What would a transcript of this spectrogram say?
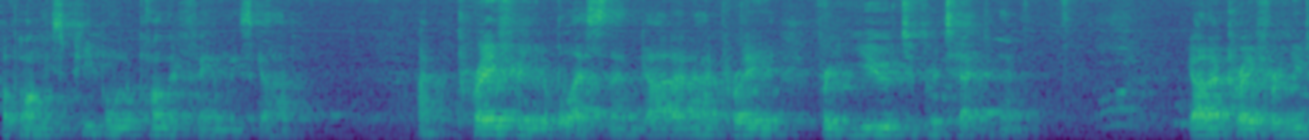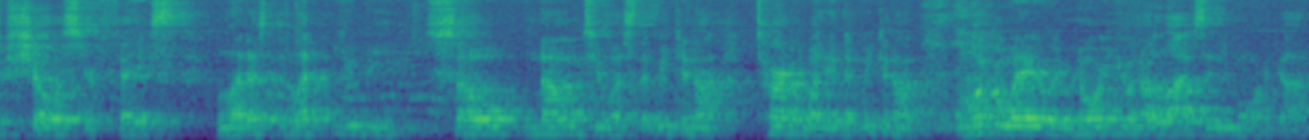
upon these people, and upon their families, God. I pray for you to bless them, God, and I pray for you to protect them. God, I pray for you to show us your face. Let us let you be so known to us that we cannot turn away, that we cannot look away or ignore you in our lives anymore, God.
